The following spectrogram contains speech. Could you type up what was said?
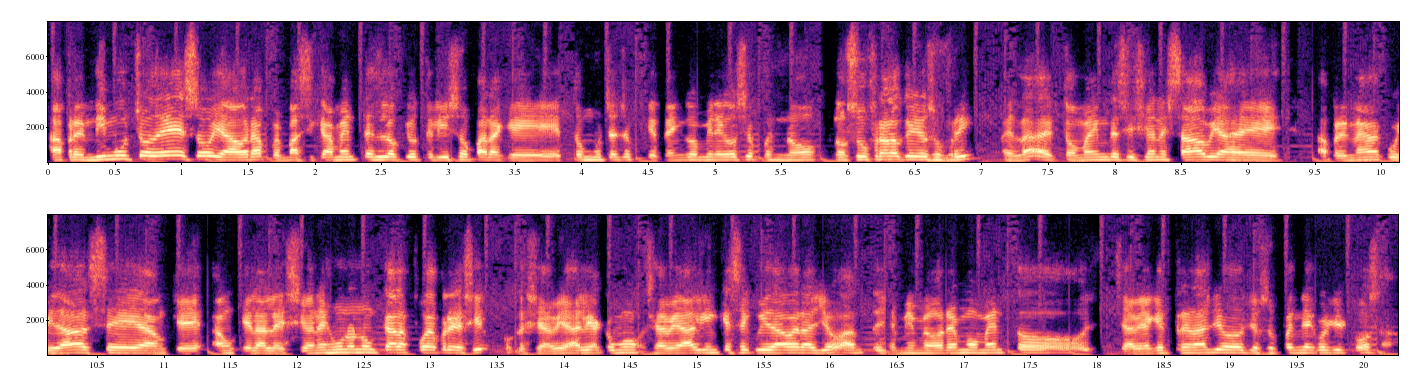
Aprendí mucho de eso y ahora pues básicamente es lo que utilizo para que estos muchachos que tengo en mi negocio pues no, no sufran lo que yo sufrí, ¿verdad? Tomen decisiones sabias, eh, aprendan a cuidarse, aunque, aunque las lesiones uno nunca las puede predecir, porque si había alguien como, si había alguien que se cuidaba era yo antes, en mis mejores momentos, si había que entrenar, yo, yo suspendía cualquier cosa.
